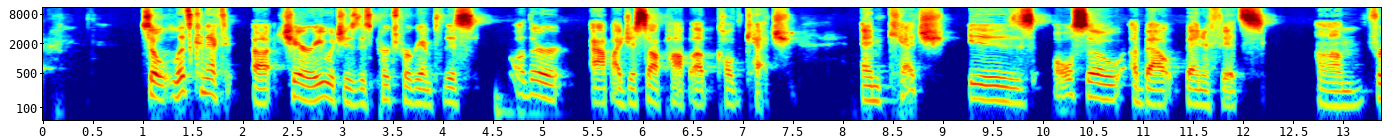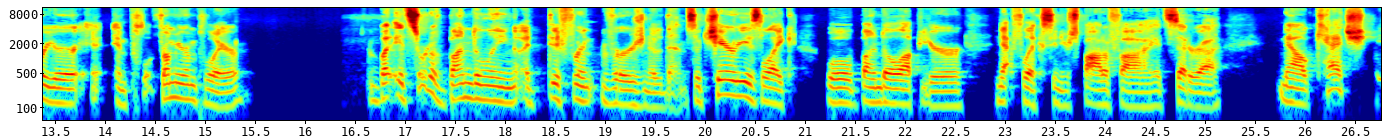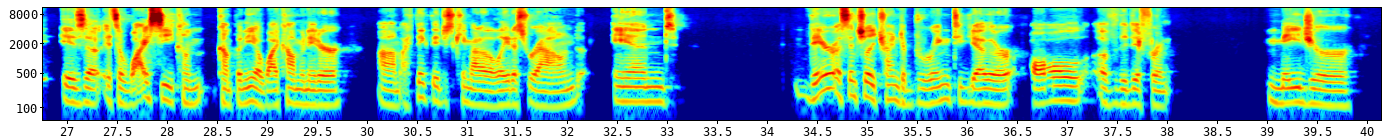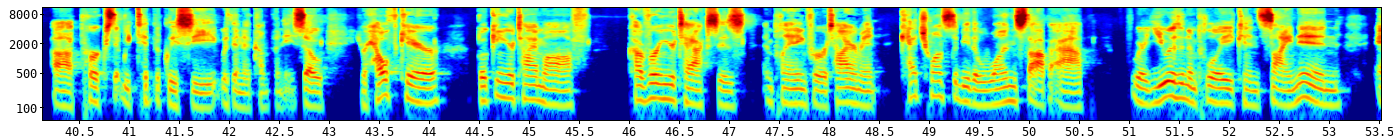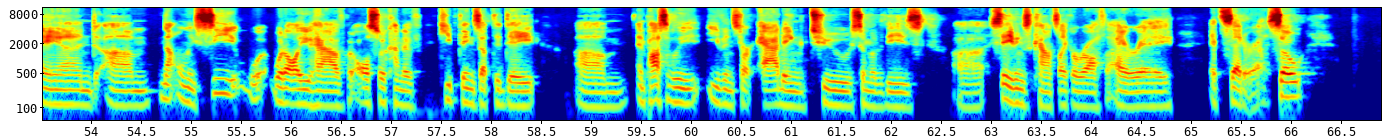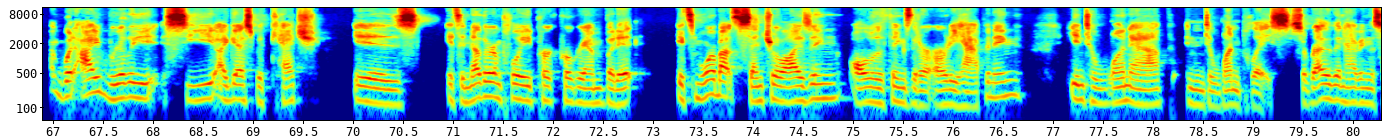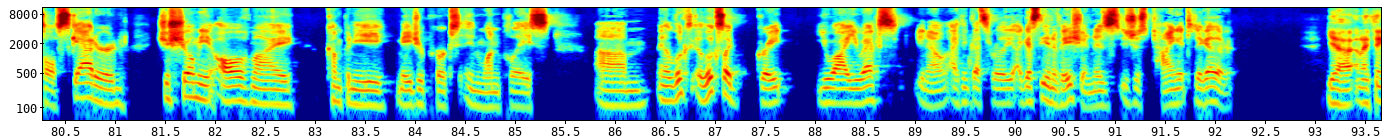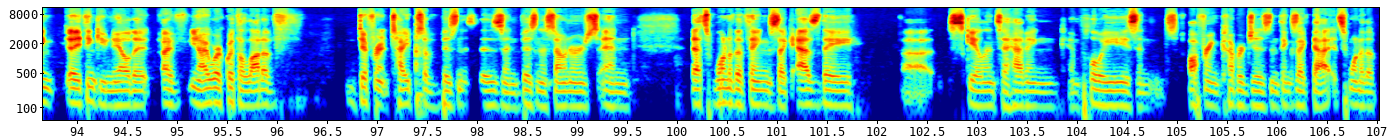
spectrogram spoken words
so let's connect uh, Cherry, which is this perks program, to this other app I just saw pop up called Catch, and Catch is also about benefits um, for your empl- from your employer but it's sort of bundling a different version of them. So Cherry is like we'll bundle up your Netflix and your Spotify, etc. Now Catch is a it's a YC com- company, a Y Combinator. Um, I think they just came out of the latest round, and they're essentially trying to bring together all of the different major uh, perks that we typically see within a company. So your healthcare, booking your time off, covering your taxes, and planning for retirement, Catch wants to be the one stop app where you as an employee can sign in and um, not only see what all you have, but also kind of keep things up to date um, and possibly even start adding to some of these uh, savings accounts like a Roth IRA, et cetera. So, what I really see, I guess, with Catch is it's another employee perk program, but it it's more about centralizing all of the things that are already happening into one app and into one place. So rather than having this all scattered, just show me all of my company major perks in one place. Um, and it looks it looks like great UI UX. You know, I think that's really I guess the innovation is is just tying it together. Yeah, and I think I think you nailed it. I've you know I work with a lot of different types of businesses and business owners, and that's one of the things like as they uh, scale into having employees and offering coverages and things like that it's one of the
